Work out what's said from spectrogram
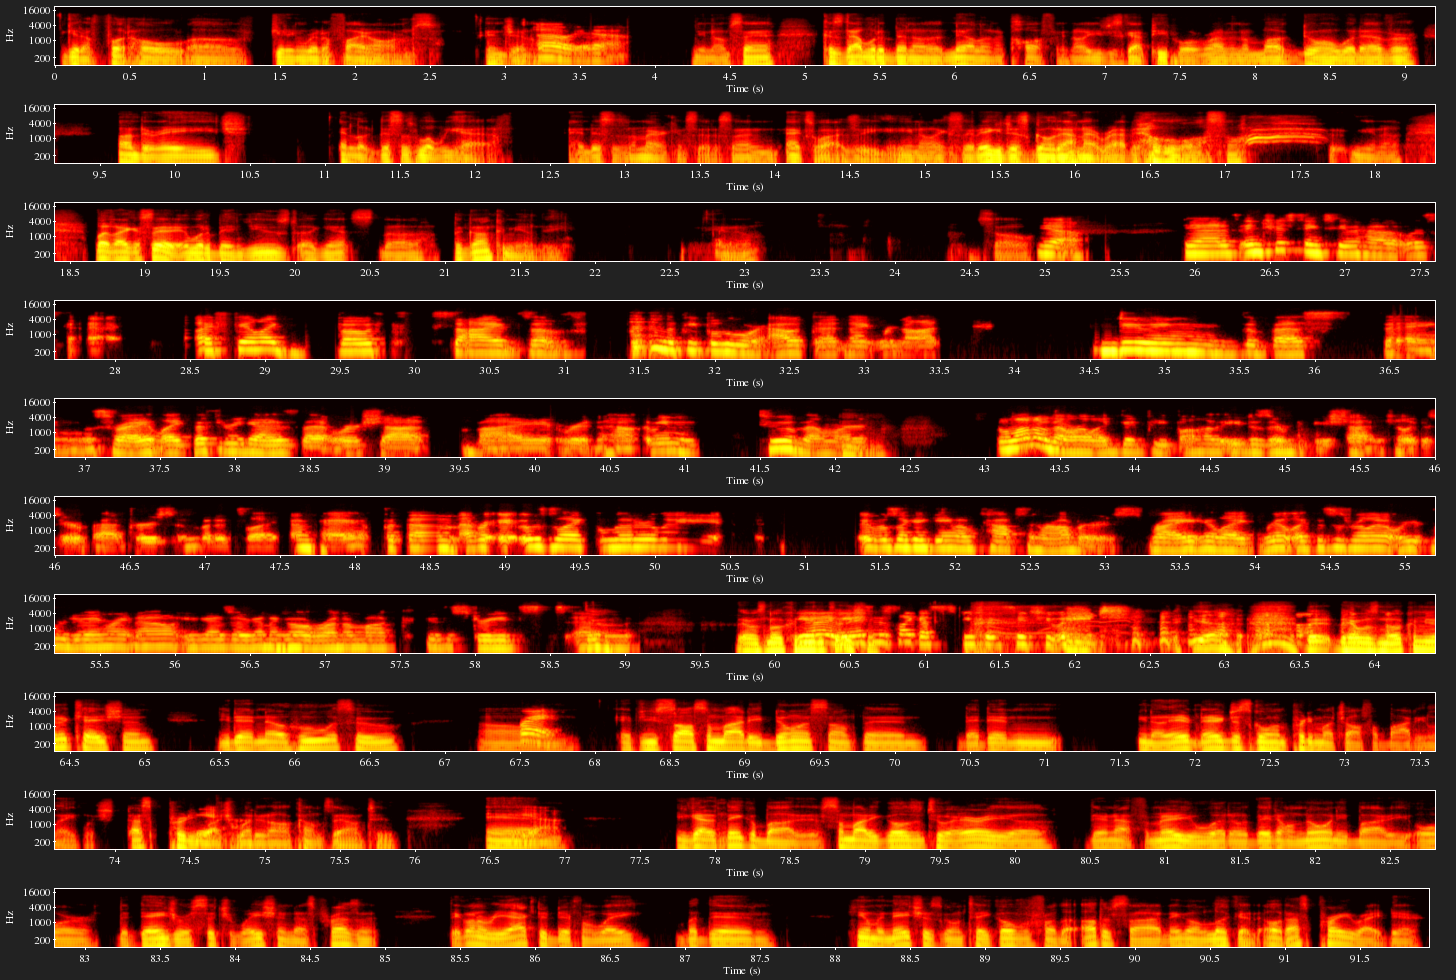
get a foothold of getting rid of firearms in general. Oh yeah. You know what I'm saying? Because that would have been a nail in a coffin. Oh, you just got people running amok, doing whatever, underage. And look, this is what we have. And this is an American citizen, XYZ. You know, like I said, they could just go down that rabbit hole also. you know. But like I said, it would have been used against the the gun community. You know. So Yeah. Yeah, it's interesting too how it was. I feel like both sides of the people who were out that night were not doing the best things, right? Like the three guys that were shot by Rittenhouse. I mean, two of them were, mhm. a lot of them were like good people. Not that you deserve to be shot and killed because you're a bad person, but it's like, okay. But then ever, it was like literally it was like a game of cops and robbers, right? You're like, real, like this is really what we're, we're doing right now. You guys are gonna go run amok through the streets, Mm-hmm. Yeah, and there was no communication. what I mean? It's just like a stupid situation. yeah. There, there was no communication. You didn't know who was who. Um, Right. If you saw somebody doing something that didn't, you know, they're they're just going pretty much off of body language. That's pretty Yeah. much what it all comes down to. And Yeah. you got to think about it. If somebody goes into an area they're not familiar with, or they don't know anybody, or the dangerous situation that's present, they're going to react a different way. But then human nature is going to take over for the other side. And they're going to look at, oh, that's prey right there.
